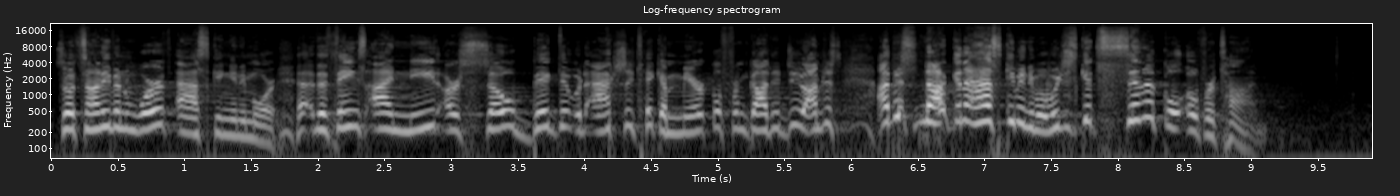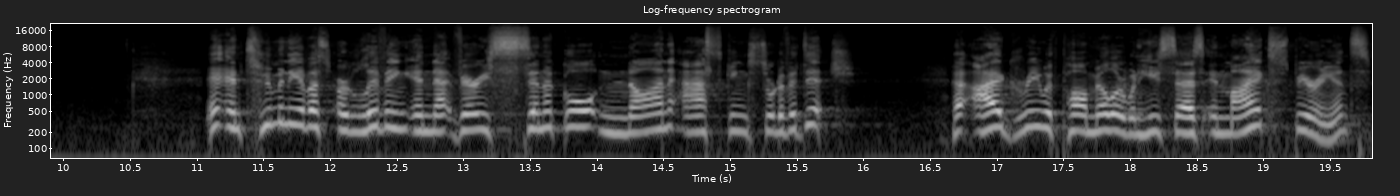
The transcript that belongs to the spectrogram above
So it's not even worth asking anymore. Uh, the things I need are so big that would actually take a miracle from God to do. I'm just, I'm just not going to ask Him anymore. We just get cynical over time. And, too many of us are living in that very cynical, non asking sort of a ditch. I agree with Paul Miller when he says, in my experience,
